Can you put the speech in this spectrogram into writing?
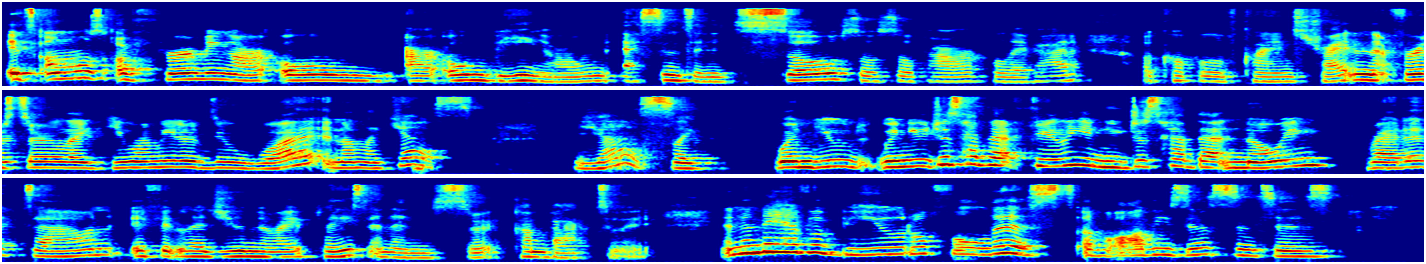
it's almost affirming our own our own being our own essence. And it's so so so powerful. I've had a couple of clients try it. And at first they're like you want me to do what? And i'm like yes. Yes. Like when you when you just have that feeling and you just have that knowing write it down if it led you in the right place and then come back to it. And then they have a beautiful list of all these instances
